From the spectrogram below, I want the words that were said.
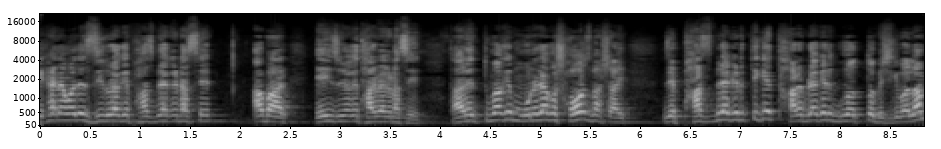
এখানে আমাদের জিরোর আগে ফার্স্ট ব্র্যাকেট আছে আবার এই আগে থার্ড ব্র্যাকেট আছে, তাহলে তোমাকে মনে রাখো সহজ ভাষায় যে ফার্স্ট ব্র্যাকেট থেকে থার্ড ব্র্যাকেটের গুরুত্ব বেশি। কি বললাম?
